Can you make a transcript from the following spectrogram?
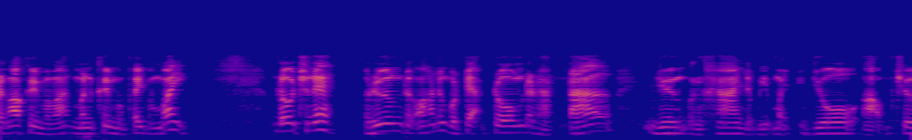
ទាំងអស់ឃើញប្រមាណមិនឃើញ28ដូច្នេះរឿងទាំងអស់ហ្នឹងមកតាក់ទងទៅថាតើយើងបង្ហាញរបៀបម៉េចយកអោបឈើ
